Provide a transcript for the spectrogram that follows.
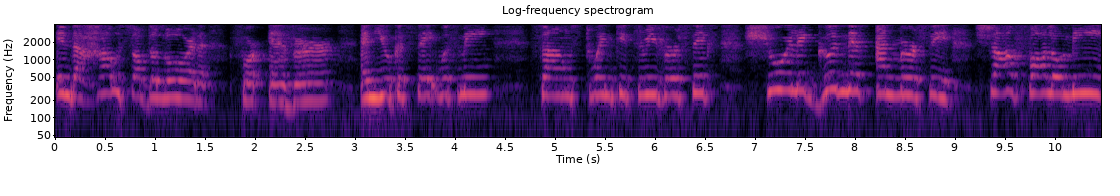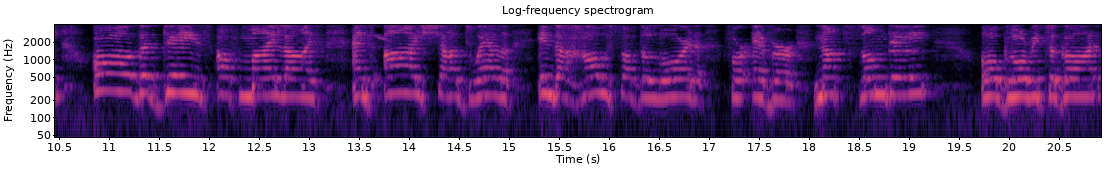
in the house of the Lord forever. And you could say it with me Psalms 23, verse 6 Surely goodness and mercy shall follow me all the days of my life, and I shall dwell in the house of the Lord forever. Not someday, oh, glory to God,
